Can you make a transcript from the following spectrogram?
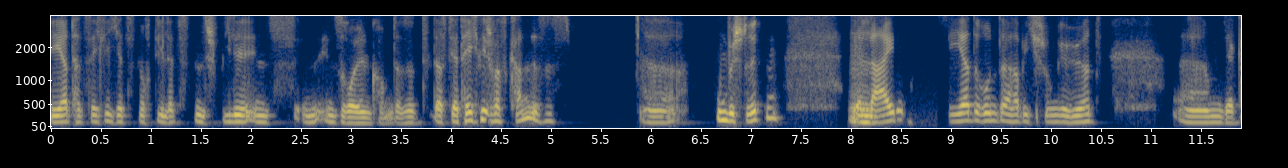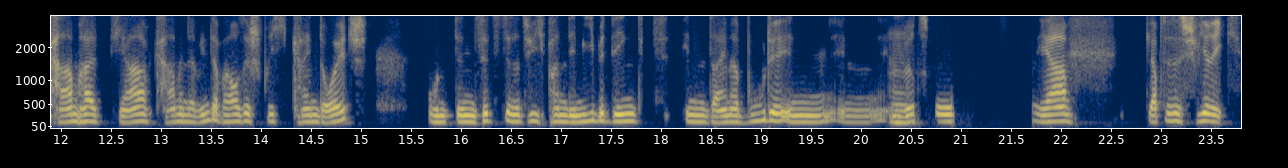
der tatsächlich jetzt noch die letzten Spiele ins, in, ins Rollen kommt. Also, dass der technisch was kann, das ist äh, unbestritten. Der mhm. leidet sehr drunter, habe ich schon gehört. Ähm, der kam halt, ja, kam in der Winterpause, spricht kein Deutsch. Und dann sitzt du natürlich pandemiebedingt in deiner Bude in, in, in mhm. Würzburg. Ja, ich glaube, das ist schwierig,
